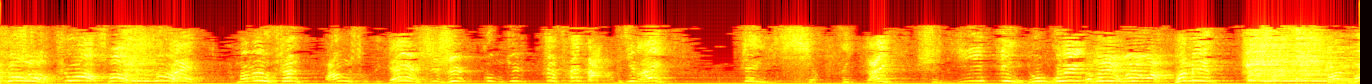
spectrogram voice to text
说说说说，对，门卫有山，防守的严严实实，共军这才打不进来。这小子一来是一定有鬼。没有没有啊！传命，反扑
